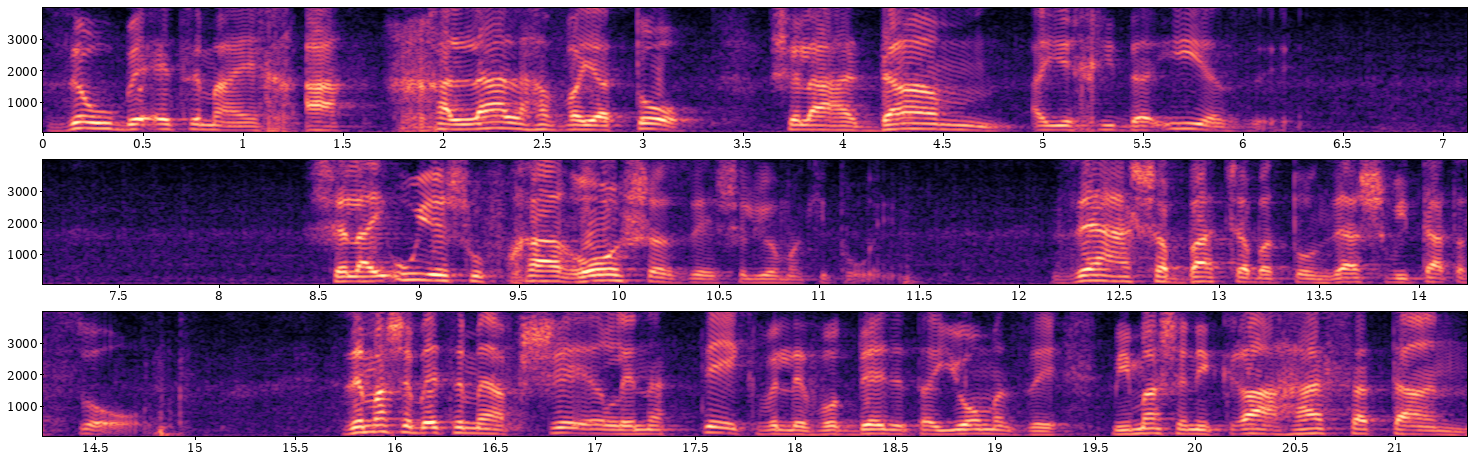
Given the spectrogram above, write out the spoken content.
זהו בעצם החלל הווייתו של האדם היחידאי הזה, של ההוא ישופך ראש הזה של יום הכיפורים. זה השבת שבתון, זה השביתת עשור. זה מה שבעצם מאפשר לנתק ולבודד את היום הזה ממה שנקרא השטן.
